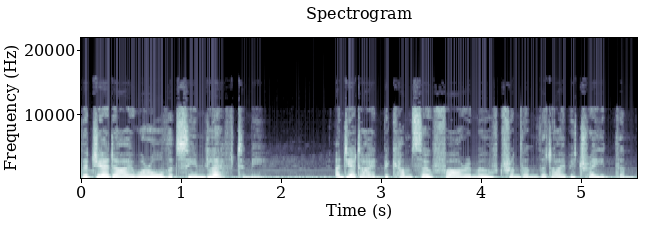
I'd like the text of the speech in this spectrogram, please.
The Jedi were all that seemed left to me, and yet I had become so far removed from them that I betrayed them.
